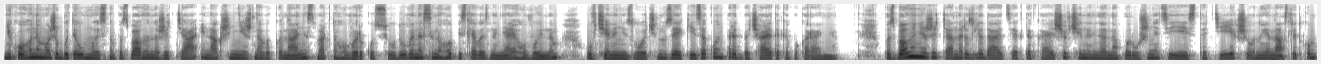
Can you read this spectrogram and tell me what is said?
Нікого не може бути умисно позбавлено життя, інакше ніж на виконання смертного вироку суду, винесеного після визнання його винним у вчиненні злочину, за який закон передбачає таке покарання. Позбавлення життя не розглядається як таке, що вчинене на порушення цієї статті, якщо воно є наслідком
